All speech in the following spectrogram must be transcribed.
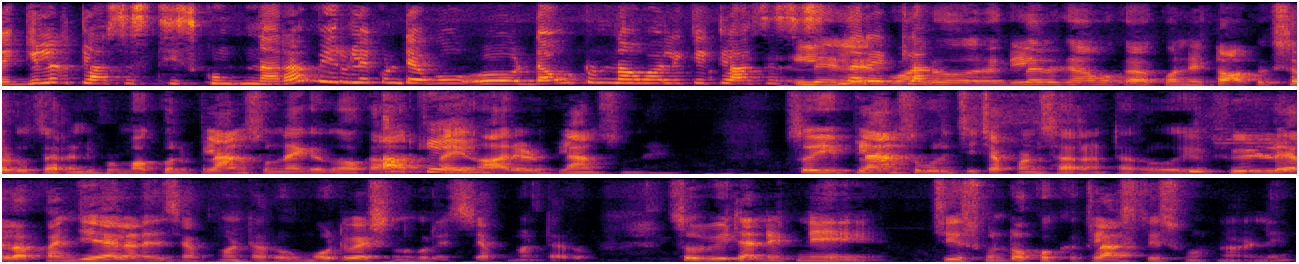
రెగ్యులర్ క్లాసెస్ తీసుకుంటున్నారా? మీరు లేకుంటే డౌట్ ఉన్న వాళ్ళకి క్లాసెస్ వాళ్ళు రెగ్యులర్గా ఒక కొన్ని టాపిక్స్ అడుగుతారండి. ఇప్పుడు మాకు కొన్ని ప్లాన్స్ ఉన్నాయి కదా ఒక ఆరేడు ప్లాన్స్ ఉన్నాయి. సో ఈ ప్లాన్స్ గురించి చెప్పండి సార్ అంటారు. ఈ ఫీల్డ్ ఎలా పనిచేయాలనేది చెప్పమంటారు. మోటివేషన్ గురించి చెప్పమంటారు. సో వీటన్నిటిని తీసుకుంటూ ఒక్కొక్క క్లాస్ తీసుకుంటున్నామండి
